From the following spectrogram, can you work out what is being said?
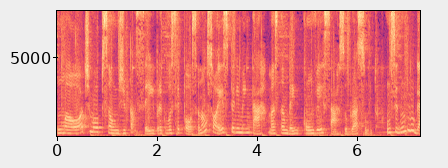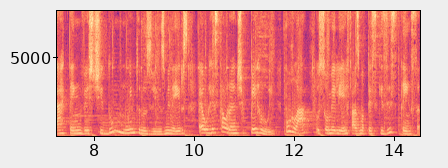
Uma ótima opção de passeio para que você possa não só experimentar, mas também conversar sobre o assunto. Um segundo lugar que tem investido muito nos vinhos mineiros é o restaurante Perlui. Por lá, o sommelier faz uma pesquisa extensa,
